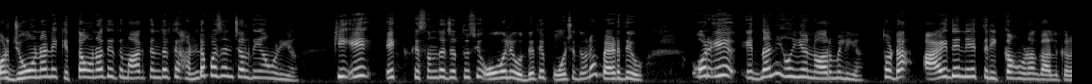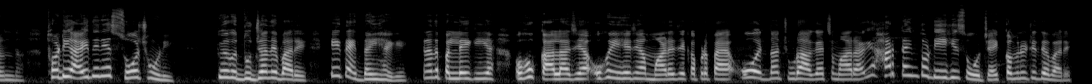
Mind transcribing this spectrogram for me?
ਔਰ ਜੋ ਉਹਨਾਂ ਨੇ ਕੀਤਾ ਉਹਨਾਂ ਦੇ ਦਿਮਾਗ ਦੇ ਅੰਦਰ ਤੇ 100% ਚਲਦੀਆਂ ਹੋਣੀਆਂ। ਕਿ ਇਹ ਇੱਕ ਕਿਸਮ ਦਾ ਜਦ ਤੁਸੀਂ ਉਹ ਵਾਲੇ ਅਹੁਦੇ ਤੇ ਪਹੁੰਚਦੇ ਹੋ ਨਾ ਬੈਠਦੇ ਹੋ ਔਰ ਇਹ ਇਦਾਂ ਨਹੀਂ ਹੋਈਆਂ ਨਾਰਮਲੀ ਆ ਤੁਹਾਡਾ ਆਏ ਦਿਨ ਇਹ ਤਰੀਕਾ ਹੋਣਾ ਗੱਲ ਕਰਨ ਦਾ। ਤੁਹਾਡੀ ਆਏ ਦਿਨ ਇਹ ਸੋਚ ਹੋਣੀ ਕਿ ਦੂਜਿਆਂ ਦੇ ਬਾਰੇ। ਇਹ ਤਾਂ ਇਦਾਂ ਹੀ ਹੈਗੇ। ਇਹਨਾਂ ਦੇ ਪੱਲੇ ਕੀ ਹੈ ਉਹ ਕਾਲਾ ਜਿਹਾ, ਉਹ ਇਹੋ ਜਿਹਾ, ਮਾੜੇ ਜਿਹੇ ਕੱਪੜੇ ਪਾਇਆ, ਉਹ ਇਦਾਂ ਚੂੜਾ ਆ ਗਿਆ, ਚਮਾਰ ਆ ਗਿਆ। ਹਰ ਟਾਈਮ ਤੁਹਾਡੀ ਇਹੀ ਸੋਚ ਹੈ ਇੱਕ ਕਮਿਊਨਿਟੀ ਦੇ ਬਾਰੇ।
